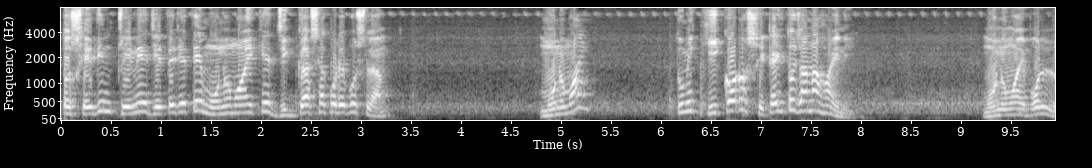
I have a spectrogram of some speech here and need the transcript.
তো সেদিন ট্রেনে যেতে যেতে মনোময়কে জিজ্ঞাসা করে বসলাম, মনোময়, তুমি কি করো সেটাই তো জানা হয়নি। মনোময় বলল,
